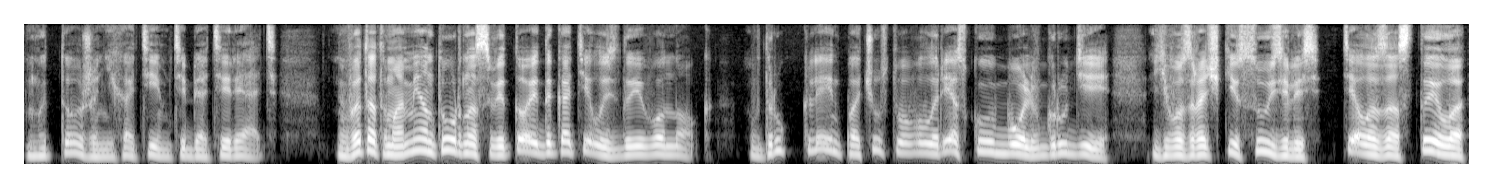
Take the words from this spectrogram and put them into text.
«Мы тоже не хотим тебя терять». В этот момент урна святой докатилась до его ног. Вдруг Клейн почувствовал резкую боль в груди. Его зрачки сузились, тело застыло.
